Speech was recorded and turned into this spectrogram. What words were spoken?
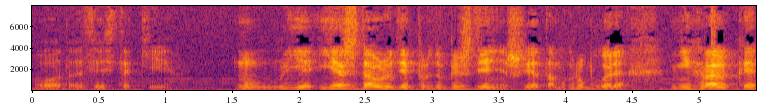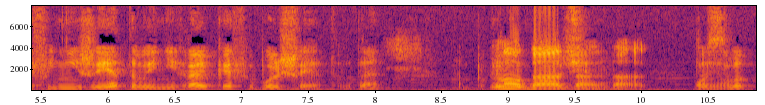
вот, а здесь такие. Ну, есть же, да, у людей предубеждение, что я там, грубо говоря, не играю кэфы ниже этого и не играю кэфы больше этого, да? Там по Ну да, да, причинам. да. То есть Понял. вот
